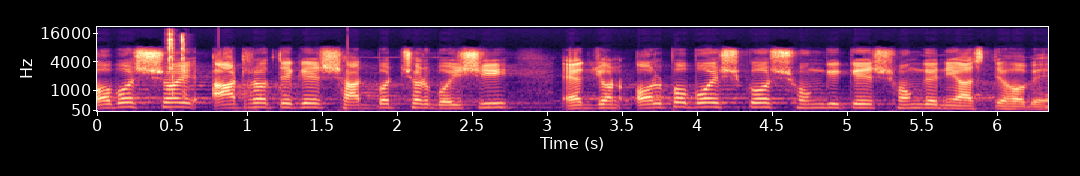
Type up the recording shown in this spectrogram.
অবশ্যই আঠারো থেকে ষাট বছর বয়সী একজন অল্পবয়স্ক সঙ্গীকে সঙ্গে নিয়ে আসতে হবে।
